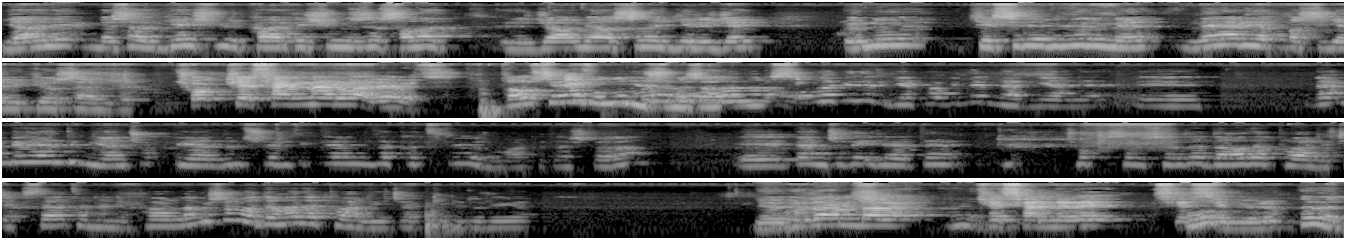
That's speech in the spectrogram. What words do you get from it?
yani mesela genç bir kardeşimizin sanat e, camiasına girecek önü kesilebilir mi? Neler yapması gerekiyor sence? Çok kesenler var evet. Tavsiyede bulunur musun Ya, mesela? olan- olabilir, yapabilirler yani. Ee, ben beğendim yani, çok beğendim. Söylediklerine de katılıyorum arkadaşlara. Ee, bence de ileride çok kısa bir sürede daha da parlayacak. Zaten hani parlamış ama daha da parlayacak gibi duruyor. Evet, Buradan da kesenlere sesleniyorum. evet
